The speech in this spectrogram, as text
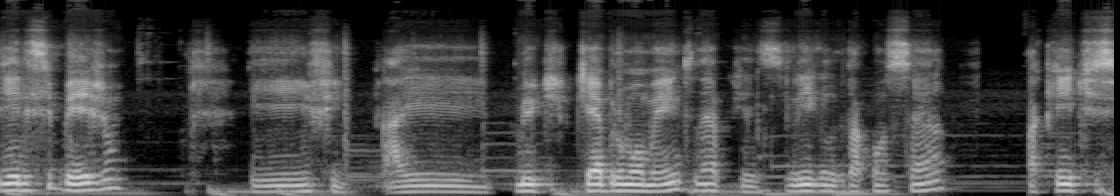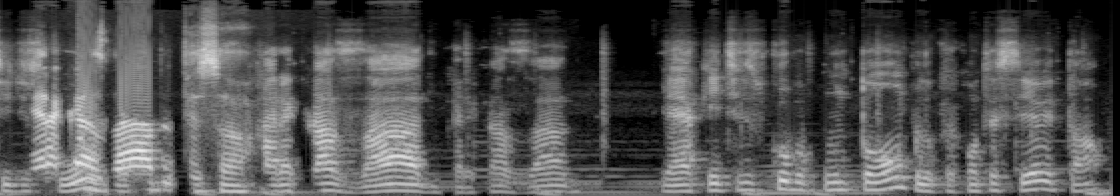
E eles se beijam. E, enfim, aí meio que quebra o momento, né? Porque eles ligam o que tá acontecendo. A Kate se desculpa. Era casado, pessoal. O cara é casado, o cara é casado. E aí a Kate se desculpa com o Tom pelo que aconteceu e tal.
